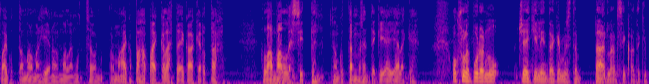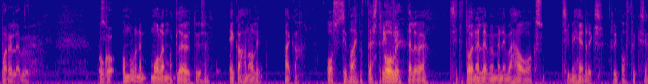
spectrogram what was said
vaikuttaa maailman hienoimmalle, mutta se on varmaan aika paha paikka lähteä ekaa kertaa lavalle sitten jonkun tämmöisen tekijän jälkeen. Onko sulle pudonnut J. Killin tekemisestä Badlandsin teki pari levyä? Onko... On mulla ne molemmat löytyy se. Ekahan oli aika Ossi vaikuttaja stripperittelyä. Sitten toinen levy meni vähän ooksi Jimi Hendrix ripoffiksi.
